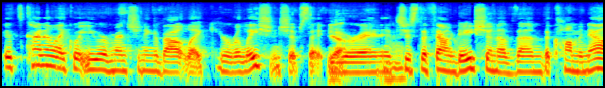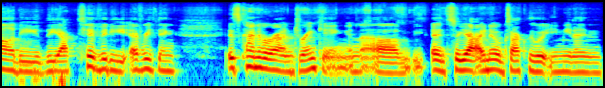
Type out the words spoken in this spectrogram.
it's kind of like what you were mentioning about like your relationships that yeah. you're in. It's mm-hmm. just the foundation of them, the commonality, the activity, everything is kind of around drinking. And um, and so yeah, I know exactly what you mean. And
